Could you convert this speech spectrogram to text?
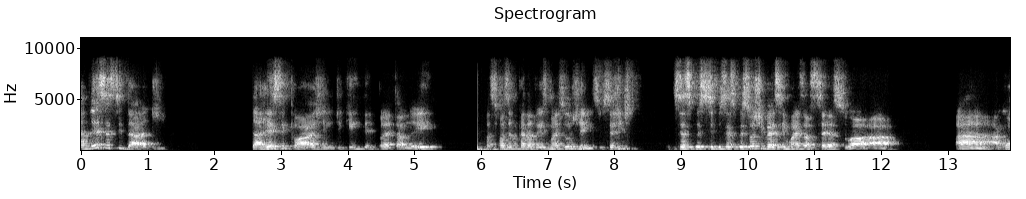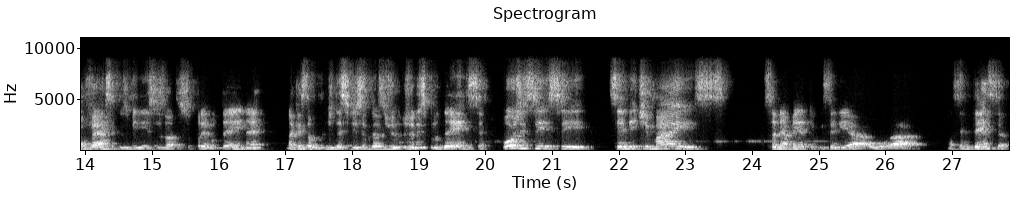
a necessidade da reciclagem de quem interpreta a lei está se fazendo cada vez mais urgente. Se a gente, se as, se as pessoas tivessem mais acesso a, a, a, a, conversa que os ministros lá do Supremo têm, né, na questão de decidir sobre a jurisprudência, hoje se, se, se emite mais saneamento, que seria o, a, a sentença,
